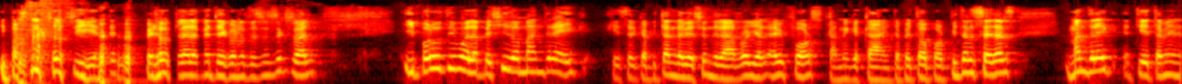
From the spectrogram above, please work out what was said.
y pasamos a lo siguiente, pero claramente de connotación sexual. Y por último, el apellido Mandrake, que es el capitán de aviación de la Royal Air Force, también que está interpretado por Peter Sellers. Mandrake tiene también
